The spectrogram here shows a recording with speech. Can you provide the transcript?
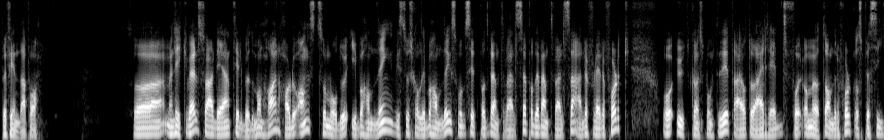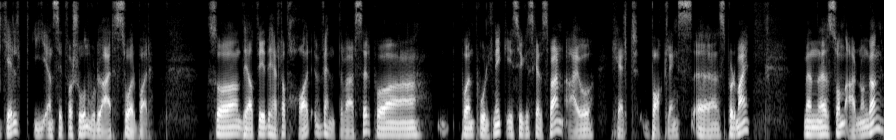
befinne deg på. Så, men likevel så er det tilbudet man har. Har du angst, så må du i behandling. Hvis du skal i behandling, så må du sitte på et venteværelse. På det venteværelset er det flere folk, og utgangspunktet ditt er jo at du er redd for å møte andre folk, og spesielt i en situasjon hvor du er sårbar. Så det at vi i det hele tatt har venteværelser på, på en poliklinikk i psykisk helsevern, er jo helt baklengs, eh, spør du meg. Men eh, sånn er det noen gang.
